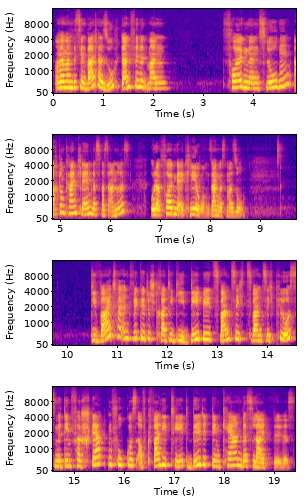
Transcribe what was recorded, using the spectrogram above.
Und wenn man ein bisschen weiter sucht, dann findet man folgenden Slogan, Achtung, kein Claim, das ist was anderes, oder folgende Erklärung, sagen wir es mal so. Die weiterentwickelte Strategie DB 2020 Plus mit dem verstärkten Fokus auf Qualität bildet den Kern des Leitbildes.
